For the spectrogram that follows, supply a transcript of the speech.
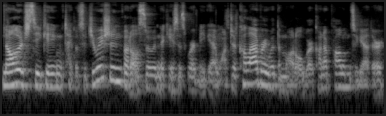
knowledge seeking type of situation, but also in the cases where maybe I want to collaborate with the model, work on a problem together.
